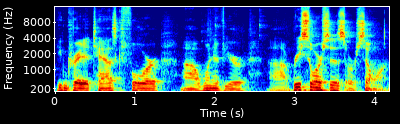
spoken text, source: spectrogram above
you can create a task for uh, one of your uh, resources or so on.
